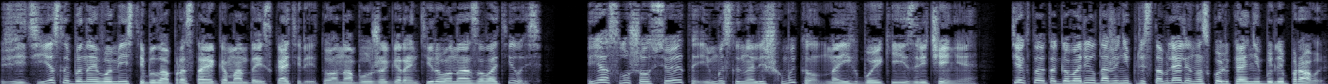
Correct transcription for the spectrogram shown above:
Ведь если бы на его месте была простая команда искателей, то она бы уже гарантированно озолотилась. Я слушал все это и мысленно лишь хмыкал на их бойкие изречения. Те, кто это говорил, даже не представляли, насколько они были правы.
